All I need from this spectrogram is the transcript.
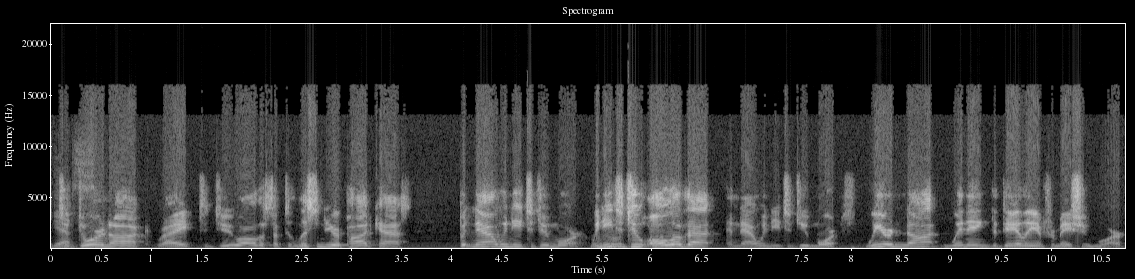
Yes. to door knock, right? To do all the stuff, to listen to your podcast. But now we need to do more. We need Mhm. to do all of that, and now we need to do more. We are not winning the daily information war.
